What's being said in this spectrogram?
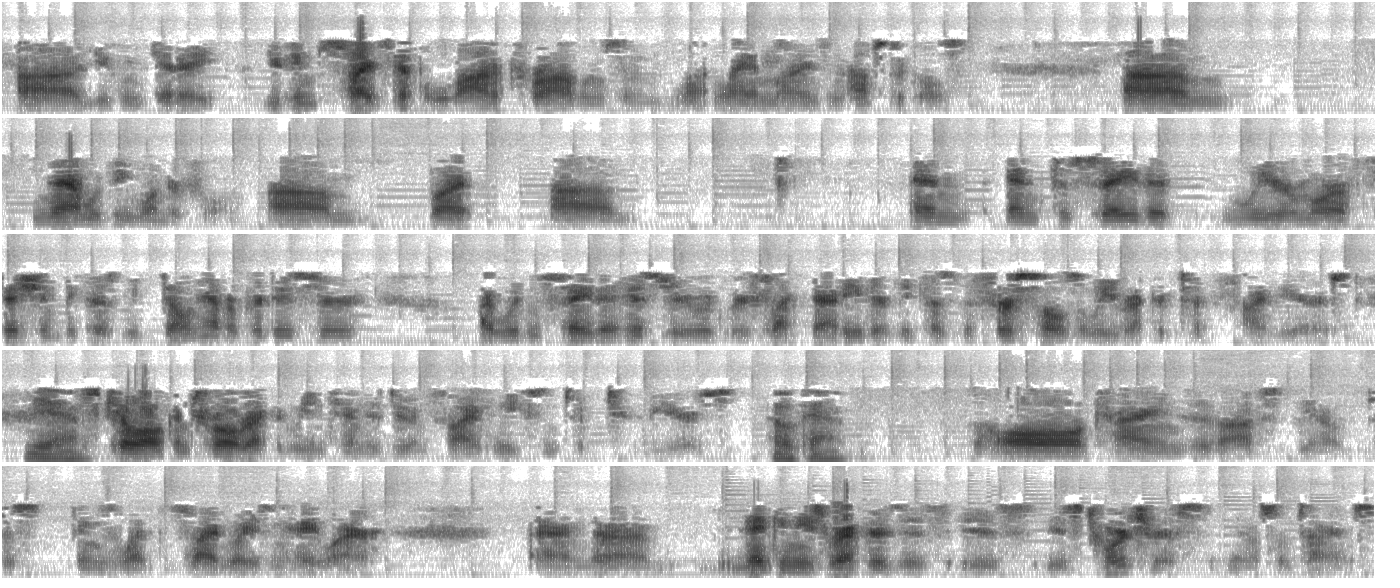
Uh, you can get a, you can sidestep a lot of problems and landmines and obstacles. Um, that would be wonderful. Um, but, um, and, and to say that we are more efficient because we don't have a producer, I wouldn't say that history would reflect that either because the first Souls of We record took five years. Yeah. This Kill All Control record we intended to do in five weeks and took two years. Okay. All kinds of, obst- you know, just things went sideways and haywire. And, uh, making these records is, is, is torturous, you know, sometimes.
